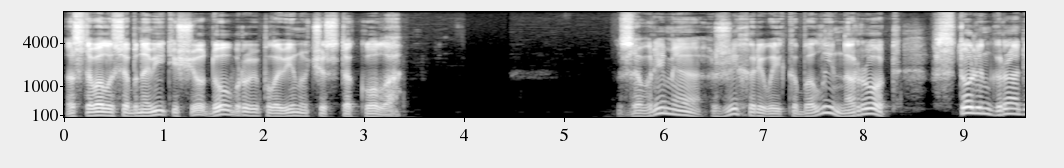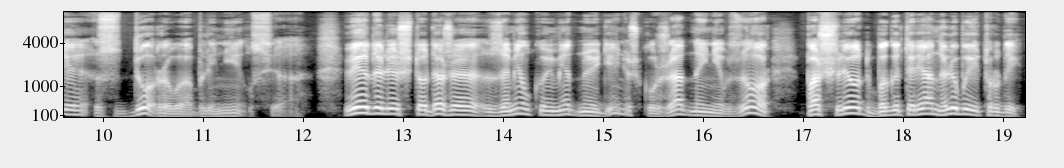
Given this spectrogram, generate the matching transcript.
Оставалось обновить еще добрую половину частокола. За время Жихаревой кабалы народ в Сталинграде здорово обленился. Ведали, что даже за мелкую медную денежку жадный невзор пошлет богатыря на любые труды.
